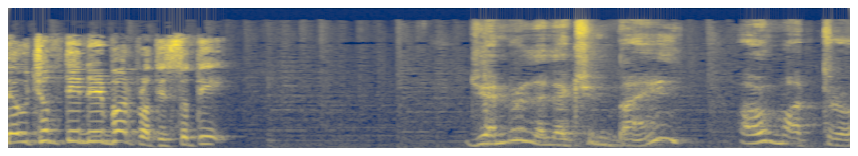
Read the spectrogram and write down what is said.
ଦେଉଛନ୍ତି ନିର୍ଭର ପ୍ରତିଶ୍ରୁତି ଜେନେରାଲ ଇଲେକ୍ସନ ପାଇଁ ଆଉ ମାତ୍ର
